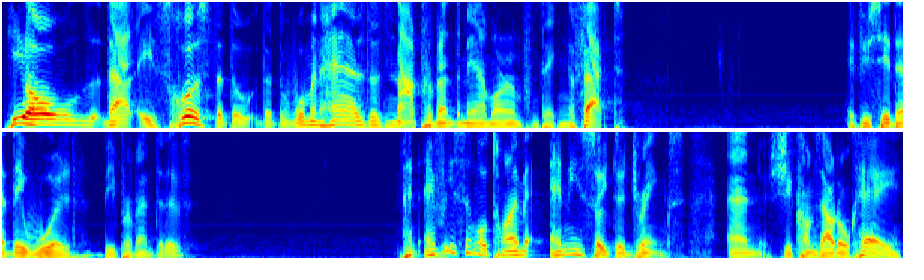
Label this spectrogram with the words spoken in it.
he holds that a schus that the that the woman has does not prevent the me'amarim from taking effect. If you say that they would be preventative, then every single time any soita drinks and she comes out okay,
